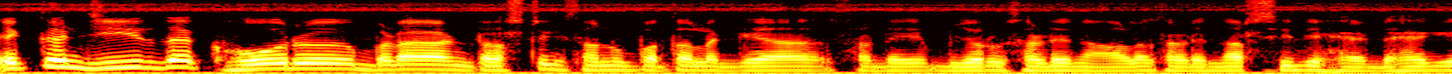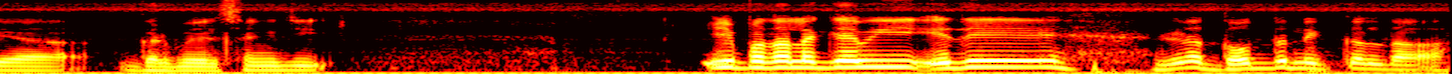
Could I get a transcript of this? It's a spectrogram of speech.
ਇੱਕ ਅੰਜੀਰ ਦਾ ਇੱਕ ਹੋਰ ਬੜਾ ਇੰਟਰਸਟਿੰਗ ਸਾਨੂੰ ਪਤਾ ਲੱਗਿਆ, ਸਾਡੇ ਬਜ਼ੁਰਗ ਸਾਡੇ ਨਾਲ ਸਾਡੇ ਨਰਸਰੀ ਦੇ ਹੈੱਡ ਹੈਗੇ ਆ ਗਰਮੇਲ ਸਿੰਘ ਜੀ। ਇਹ ਪਤਾ ਲੱਗਿਆ ਵੀ ਇਹਦੇ ਜਿਹੜਾ ਦੁੱਧ ਨਿਕਲਦਾ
